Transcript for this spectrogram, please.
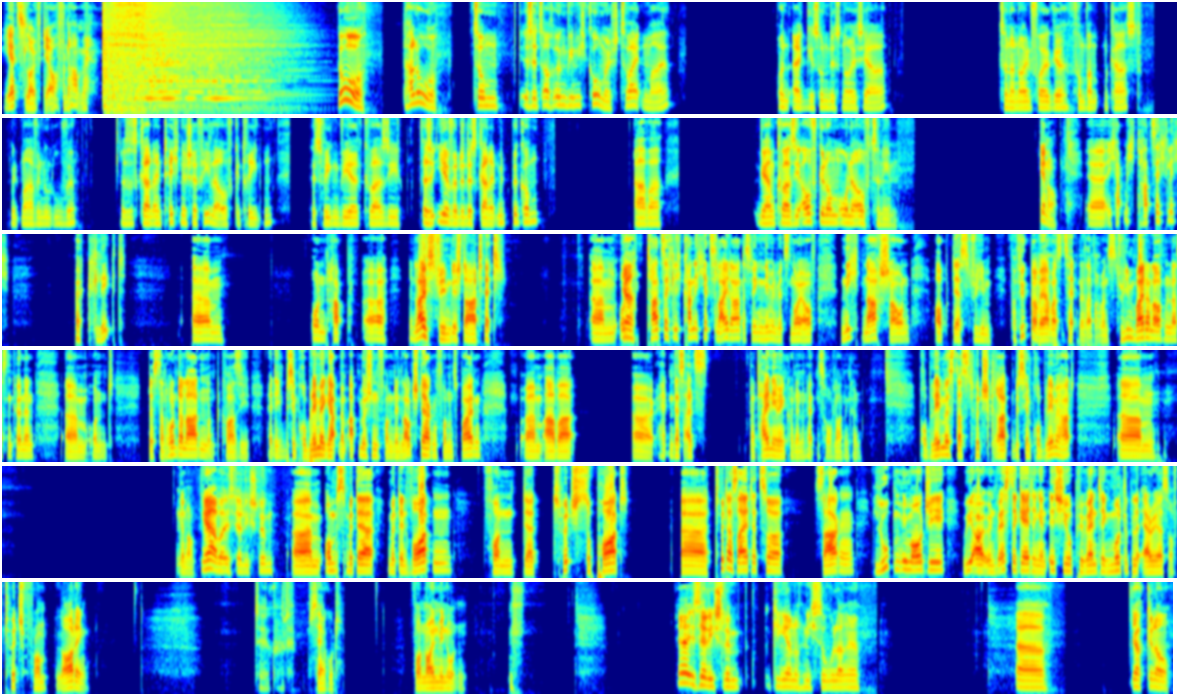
Jetzt läuft die Aufnahme. So, hallo. Zum, ist jetzt auch irgendwie nicht komisch, zweiten Mal. Und ein gesundes neues Jahr. Zu einer neuen Folge vom Wampencast mit Marvin und Uwe. Es ist gerade ein technischer Fehler aufgetreten, weswegen wir quasi, also ihr würdet es gar nicht mitbekommen, aber wir haben quasi aufgenommen, ohne aufzunehmen. Genau. Äh, ich habe mich tatsächlich verklickt ähm, und habe äh, einen Livestream gestartet. Ähm, und Ja. tatsächlich kann ich jetzt leider, deswegen nehmen wir jetzt neu auf, nicht nachschauen, ob der Stream verfügbar wäre, weil sonst hätten wir es einfach über den Stream weiterlaufen lassen können ähm, und das dann runterladen und quasi hätte ich ein bisschen Probleme gehabt mit dem Abmischen von den Lautstärken von uns beiden, ähm, aber äh, hätten das als Datei nehmen können und hätten es hochladen können. Problem ist, dass Twitch gerade ein bisschen Probleme hat. Ähm, genau. Ja, aber ist ja nicht schlimm. Ähm, um es mit der mit den Worten von der Twitch Support äh, Twitter-Seite zu sagen, Lupen-Emoji, we are investigating an issue preventing multiple areas of Twitch from loading. Sehr gut. Sehr gut. Vor neun Minuten. Ja, ist ja nicht schlimm. Ging ja noch nicht so lange. Äh, ja, genau.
